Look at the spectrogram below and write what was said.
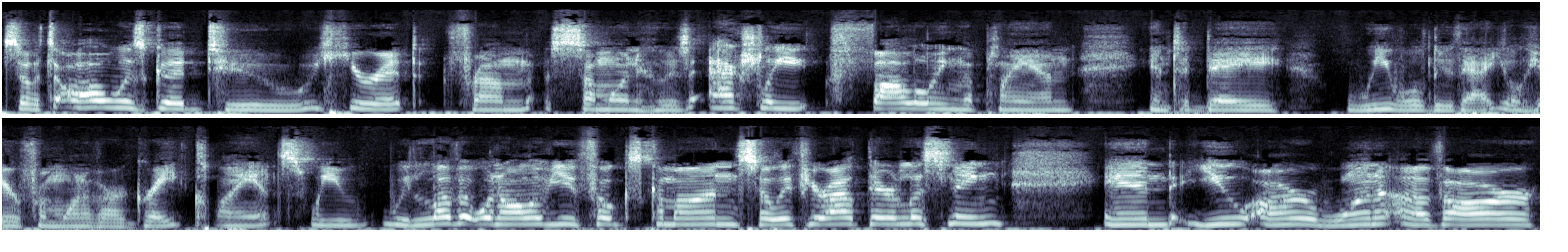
So it's always good to hear it from someone who is actually following the plan. And today we will do that. You'll hear from one of our great clients. We we love it when all of you folks come on. So if you're out there listening and you are one of our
